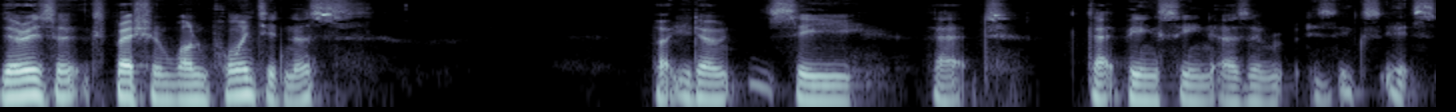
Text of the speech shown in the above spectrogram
There is an expression one pointedness, but you don't see that that being seen as a is it's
